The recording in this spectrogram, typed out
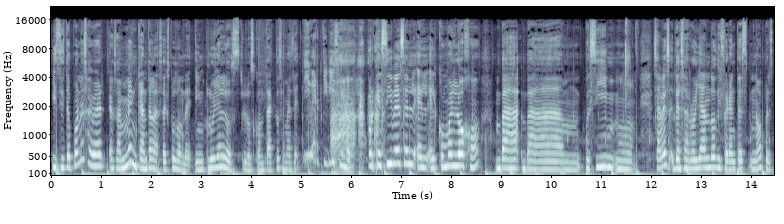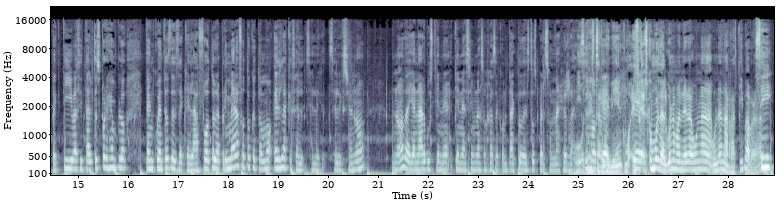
Y si te pones a ver, o sea, a mí me encantan las expos donde incluyen los, los contactos, se me hace divertidísimo. Porque sí ves el, el, el cómo el ojo va, va, pues sí, mm, ¿sabes? Desarrollando diferentes, ¿no? Perspectivas y tal. Entonces, por ejemplo, te encuentras desde que la foto, la primera foto que tomó es la que se, sele- seleccionó. ¿No? Diane Arbus tiene, tiene así unas hojas de contacto de estos personajes Oh, rarísimos. debe estar que- muy bien. Como, es, que- es como de alguna manera una, una narrativa, ¿verdad? Sí,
